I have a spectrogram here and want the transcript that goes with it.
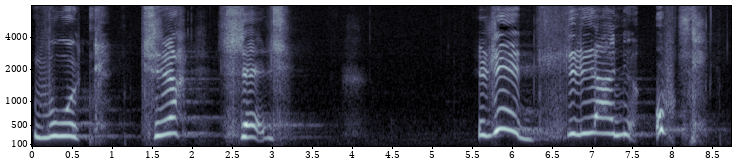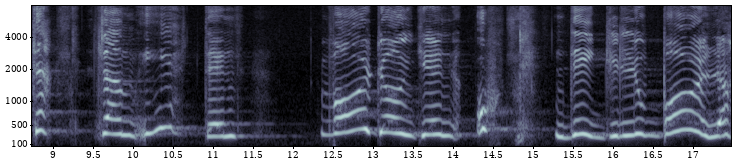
vårt trassel. Rädslan och tacksamheten, vardagen och det globala.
